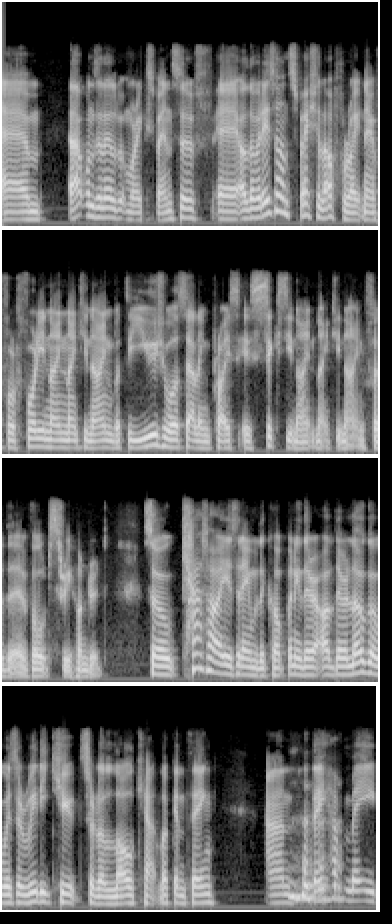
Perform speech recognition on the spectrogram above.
Um, that one's a little bit more expensive, uh, although it is on special offer right now for $49.99, but the usual selling price is $69.99 for the Volt 300. So CatEye is the name of the company. Their, their logo is a really cute sort of lolcat looking thing. And they have made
